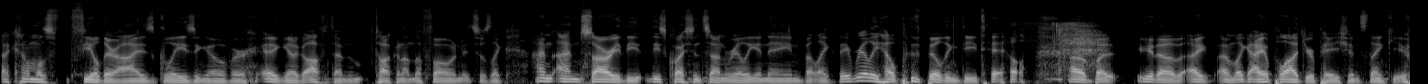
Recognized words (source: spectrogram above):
I can almost feel their eyes glazing over. And, you know, oftentimes I'm talking on the phone. It's just like I'm I'm sorry. The, these questions sound really inane, but like they really help with building detail. Uh, but you know, I I'm like I applaud your patience. Thank you.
